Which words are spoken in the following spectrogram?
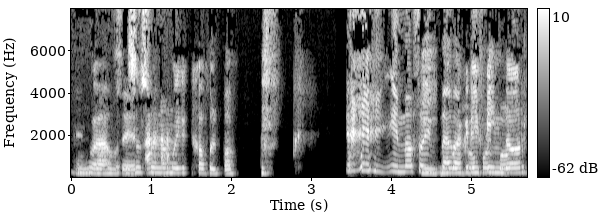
Entonces, eso suena muy Hufflepuff. y no soy nada Gryffindor.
